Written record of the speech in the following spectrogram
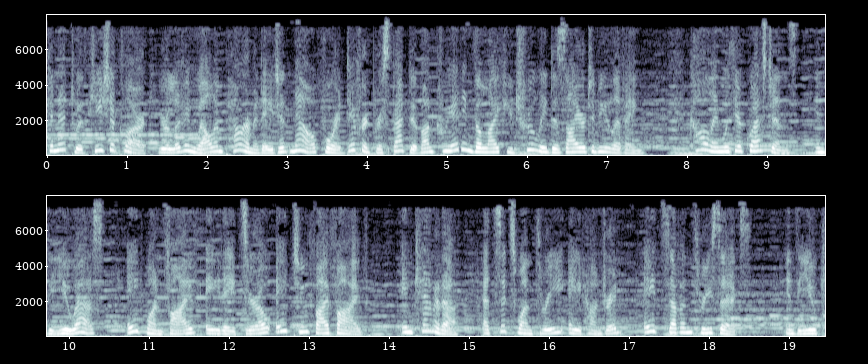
Connect with Keisha Clark, your Living Well Empowerment Agent now for a different perspective on creating the life you truly desire to be living. Call in with your questions. In the U.S., 815-880-8255. In Canada, at 613-800-8736. In the UK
